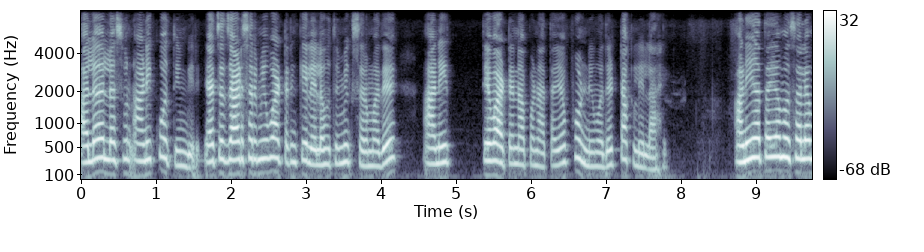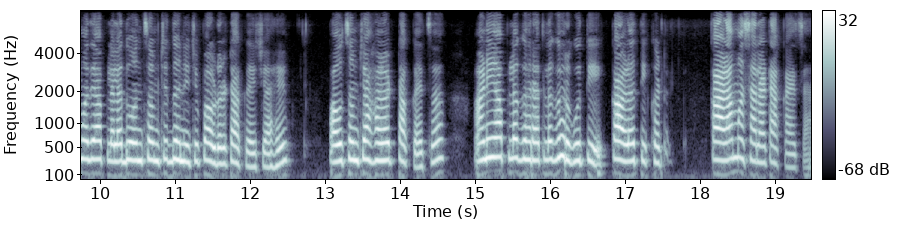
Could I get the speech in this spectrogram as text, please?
आलं लसूण आणि कोथिंबीर याचं जाडसर मी वाटण केलेलं होतं मिक्सरमध्ये आणि ते वाटण आपण आता या फोडणीमध्ये टाकलेलं आहे. आणि आता या मसाल्यामध्ये आपल्याला दोन चमचे धनीची पावडर टाकायची आहे. पाव चमचा हळद टाकायचं आणि आपलं घरातलं घरगुती काळं तिखट काळा मसाला टाकायचा.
